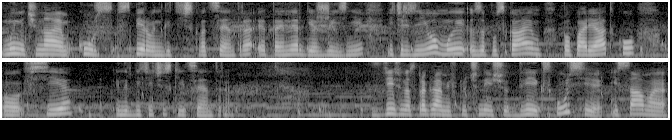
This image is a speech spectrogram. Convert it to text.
Мы начинаем курс с первого энергетического центра, это энергия жизни, и через нее мы запускаем по порядку э, все энергетические центры. Здесь у нас в программе включены еще две экскурсии, и самая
